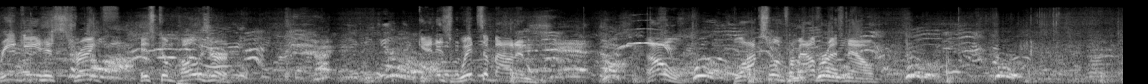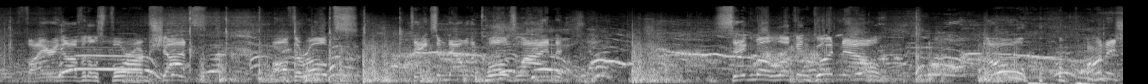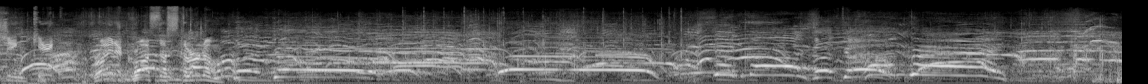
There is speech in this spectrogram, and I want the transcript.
Regain his strength, his composure. Get his wits about him. Oh, blocks one from Alvarez now. Firing off of those forearm shots. Off the ropes. Takes him down with a clothesline. Sigma looking good now. Oh, punishing kick right across the sternum.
